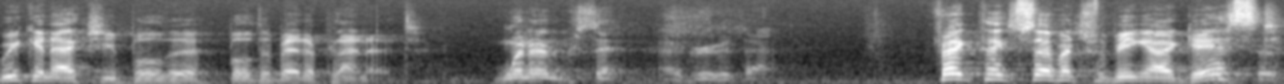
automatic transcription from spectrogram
we can actually build a, build a better planet. 100%. I agree with that. Frank, thanks so much for being our guest. Yes,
